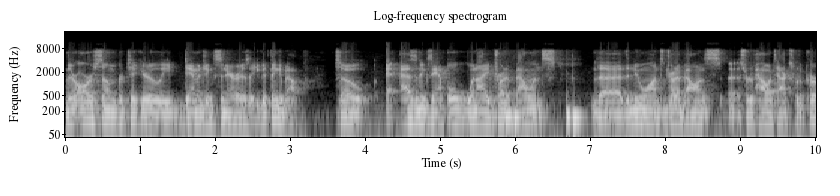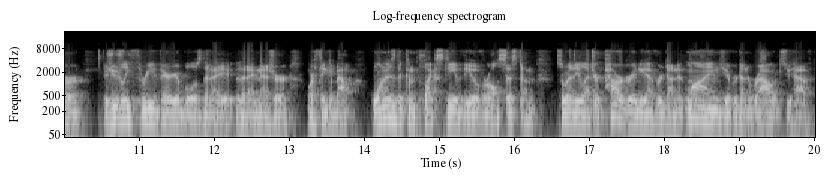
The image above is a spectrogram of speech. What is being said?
there are some particularly damaging scenarios that you could think about. So, as an example, when I try to balance the the nuance and try to balance uh, sort of how attacks would occur, there's usually three variables that I that I measure or think about. One is the complexity of the overall system. So where the electric power grid, you have redundant lines, you have redundant routes, you have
